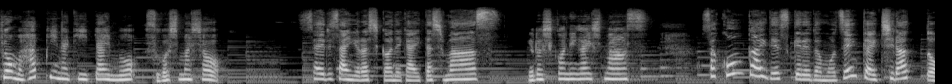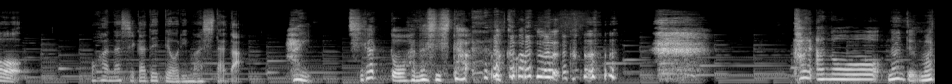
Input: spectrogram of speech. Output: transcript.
今日もハッピーなティータイムを過ごしましょう。さゆりさんよろしくお願いいたします。よろしくお願いします。さあ今回ですけれども前回ちらっとお話が出ておりましたが。はいちらっとお話しした、ワクワク。か、あのー、なんていう間違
